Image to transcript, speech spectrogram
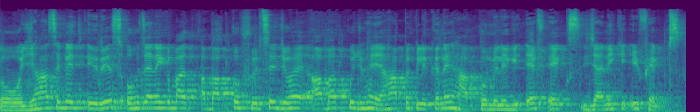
तो यहाँ से गई इरेज हो जाने के बाद अब आपको फिर से जो है, अब आपको जो है यहाँ पे क्लिक करना है आपको मिलेगी एफ़ एक्स यानी कि इफेक्ट्स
